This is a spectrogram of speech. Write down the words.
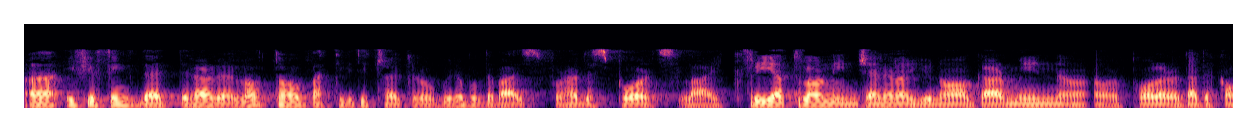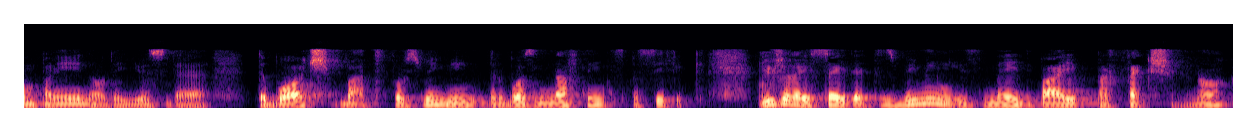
uh, if you think that there are a lot of activity tracker or wearable device for other sports, like triathlon in general, you know, Garmin or Polar, other company, you know, they use the the watch, but for swimming, there was nothing specific. Usually I say that swimming is made by perfection, no?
